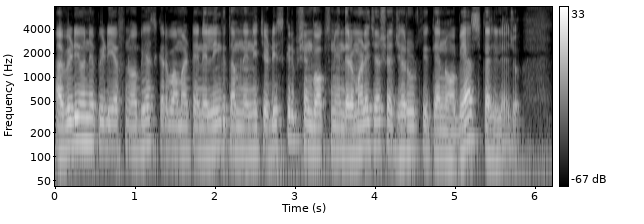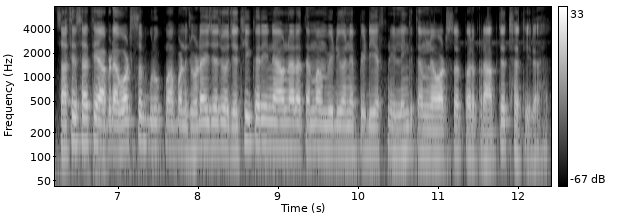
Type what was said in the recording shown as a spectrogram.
આ વીડિયો અને પીડીએફનો અભ્યાસ કરવા માટેની લિંક તમને નીચે ડિસ્ક્રિપ્શન બોક્સની અંદર મળી જશે. જરૂરથી તેનો અભ્યાસ કરી લેજો. સાથે સાથે આપણા વોટ્સઅપ ગ્રુપમાં પણ જોડાઈ જજો, જેથી કરીને આવનારા તમામ વીડિયો અને પીડીએફની લિંક તમને વોટ્સઅપ પર પ્રાપ્ત થતી રહે.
